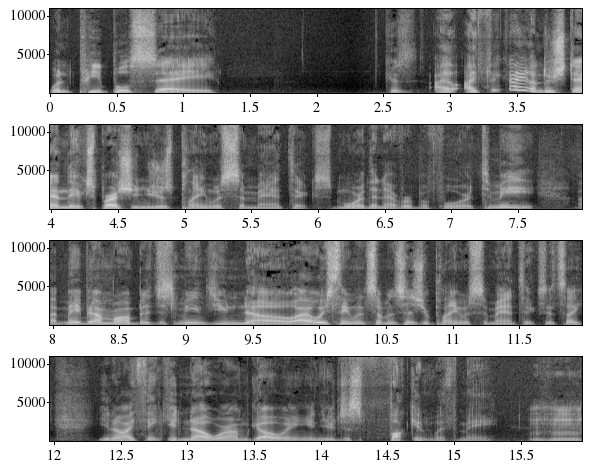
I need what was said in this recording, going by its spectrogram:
When people say, because I, I think I understand the expression you're just playing with semantics more than ever before. To me, uh, maybe I'm wrong, but it just means you know. I always think when someone says you're playing with semantics, it's like, you know, I think you know where I'm going and you're just fucking with me. Mm-hmm.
